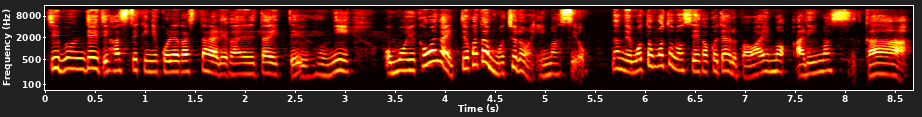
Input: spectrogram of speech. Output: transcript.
自分で自発的にこれがしたい、あれがやりたいっていうふうに思い浮かばないっていう方ももちろんいますよ。なので元々の性格である場合もありますが、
